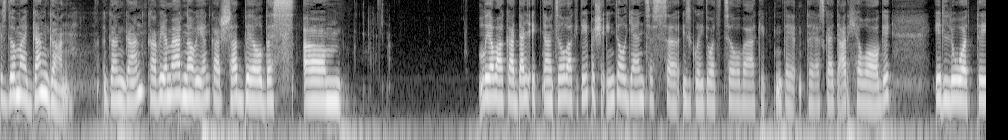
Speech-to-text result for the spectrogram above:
Es domāju, gan, gan. Gan, gan, kā vienmēr, nav vienkārši atbildes. Um, lielākā daļa cilvēki, tīpaši inteliģences, izglītoti cilvēki, tajā, tajā skaitā arheologi, ir ļoti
